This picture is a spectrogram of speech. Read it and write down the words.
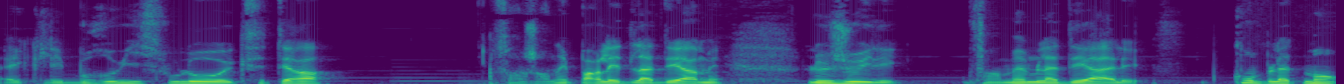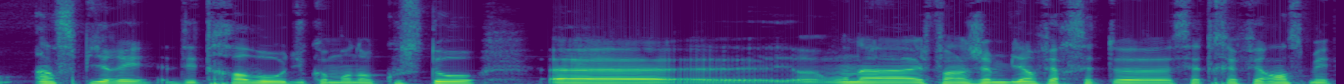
Avec les bruits sous l'eau, etc. Enfin, j'en ai parlé de l'ADA, mais le jeu, il est... Enfin, même l'ADA, elle est complètement inspiré des travaux du commandant Cousteau. Euh, on a, enfin, j'aime bien faire cette euh, cette référence, mais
